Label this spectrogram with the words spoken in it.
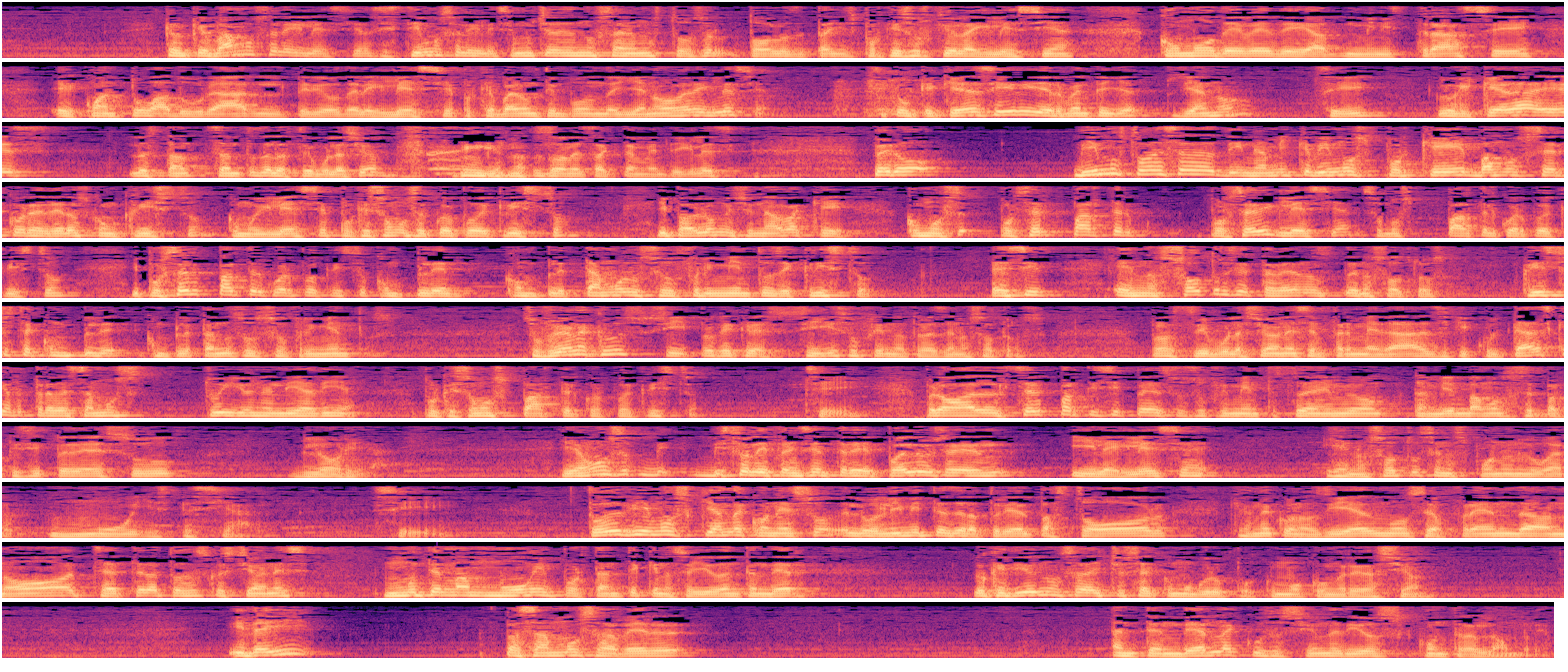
que aunque vamos a la iglesia, asistimos a la iglesia, muchas veces no sabemos todos, todos los detalles, por qué surgió la iglesia, cómo debe de administrarse, eh, cuánto va a durar el periodo de la iglesia, porque va a haber un tiempo donde ya no va a haber iglesia. Así como que quieres ir y de repente ya, pues ya no, ¿sí? Lo que queda es los santos de la tribulación, que no son exactamente iglesia. Pero vimos toda esa dinámica, vimos por qué vamos a ser correderos con Cristo como iglesia, por qué somos el cuerpo de Cristo. Y Pablo mencionaba que como por ser parte, por ser iglesia, somos parte del cuerpo de Cristo, y por ser parte del cuerpo de Cristo completamos los sufrimientos de Cristo. Es decir, en nosotros y a través de nosotros, Cristo está completando sus sufrimientos. ¿Sufrió en la cruz? Sí, pero ¿qué crees? Sigue sufriendo a través de nosotros. Por las tribulaciones, enfermedades, dificultades que atravesamos tú y yo en el día a día, porque somos parte del cuerpo de Cristo. Sí. Pero al ser partícipe de sus sufrimientos, también vamos a ser partícipe de su gloria. Y hemos visto la diferencia entre el pueblo de Israel y la iglesia, y a nosotros se nos pone un lugar muy especial. Sí. Todos vimos qué anda con eso, los límites de la autoridad del pastor, qué anda con los diezmos, se ofrenda o no, etcétera, todas esas cuestiones. Un tema muy importante que nos ayuda a entender lo que Dios nos ha hecho ser como grupo, como congregación. Y de ahí pasamos a ver, a entender la acusación de Dios contra el hombre.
